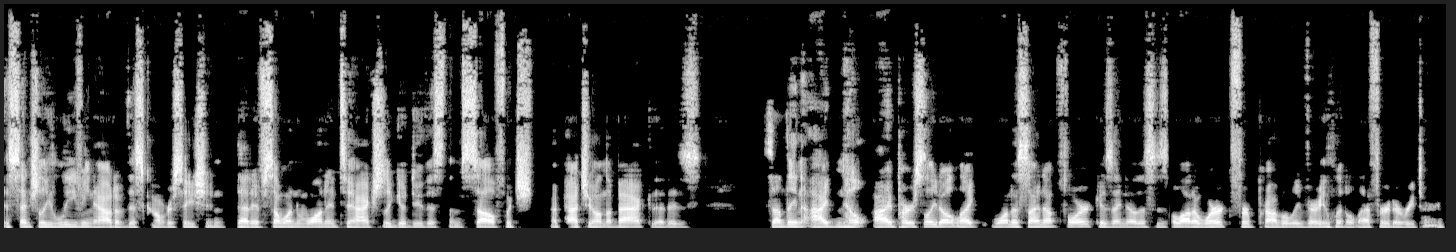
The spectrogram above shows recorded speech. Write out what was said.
essentially leaving out of this conversation that if someone wanted to actually go do this themselves which i pat you on the back that is something I know I personally don't like want to sign up for because I know this is a lot of work for probably very little effort or return.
